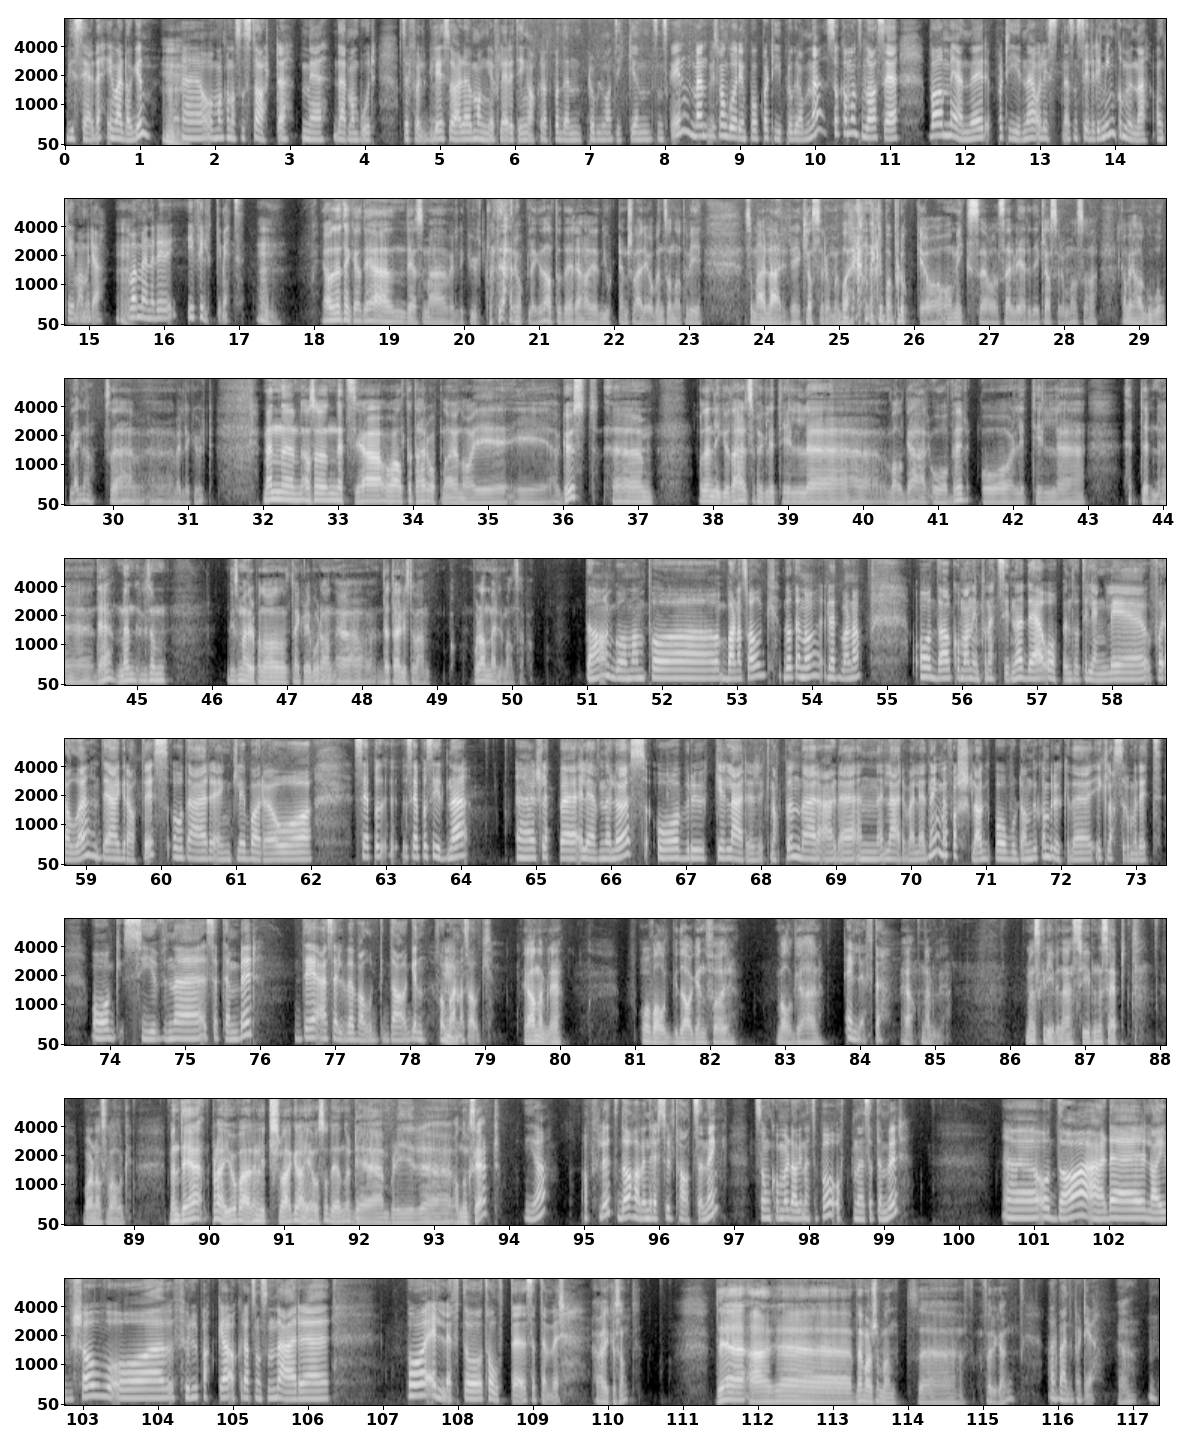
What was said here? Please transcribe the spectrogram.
vi, ser det i hverdagen. Mm. Eh, og man kan også starte med der man bor. Selvfølgelig så er det mange flere ting akkurat på den problematikken som skal inn, men hvis man går inn på partiprogrammene, så kan man da se hva mener partiene og listene som stiller i min kommune om klima og miljø? Mm. Hva mener de i fylket mitt? Mm. Ja, og det tenker jeg det er det som er veldig kult med det her opplegget. At dere har gjort den svære jobben, sånn at vi som er lærere i klasserommet, bare kan egentlig bare plukke og, og mikse og servere det i klasserommet, og så kan vi ha gode opplegg. da. Så det er uh, veldig kult. Men uh, altså, nettsida og alt dette her åpna jo nå i, i august. Uh, og den ligger jo der selvfølgelig til valget er over, og litt til etter det. Men liksom de som hører på nå, tenker de hvordan, ja, dette har jeg lyst til å være med på. Hvordan melder man seg på? Da går man på barnasvalg.no, Redd Barna. Og da kommer man inn på nettsidene. Det er åpent og tilgjengelig for alle. Det er gratis, og det er egentlig bare å se på, se på sidene, Eh, slippe elevene løs, og bruke lærerknappen. Der er det en lærerveiledning med forslag på hvordan du kan bruke det i klasserommet ditt. Og 7. september, det er selve valgdagen for mm. Barnas valg. Ja, nemlig. Og valgdagen for valget er 11. Ja, nemlig. Men skrivende, ned. 7. sept, Barnas valg. Men det pleier jo å være en litt svær greie også, det når det blir eh, annonsert. Ja, absolutt. Da har vi en resultatsending som kommer dagen etterpå, 8. september. Uh, og da er det liveshow og full pakke, akkurat sånn som det er uh, på 11. og 12. september. Ja, ikke sant. Det er uh, Hvem var det som vant forrige gang? Arbeiderpartiet. Ja. Mm.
